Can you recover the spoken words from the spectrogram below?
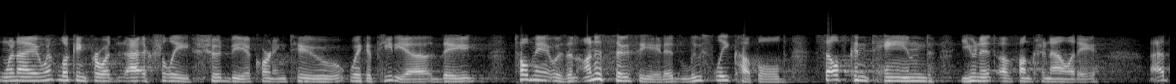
when I went looking for what it actually should be according to Wikipedia, they told me it was an unassociated, loosely coupled, self-contained unit of functionality. That's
